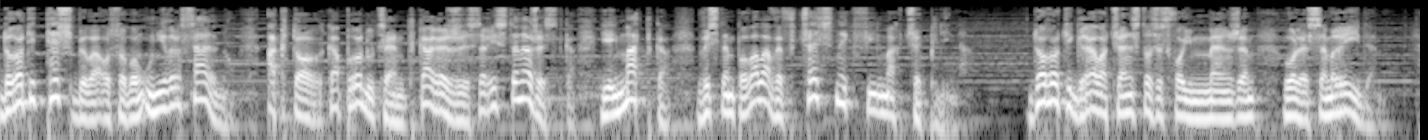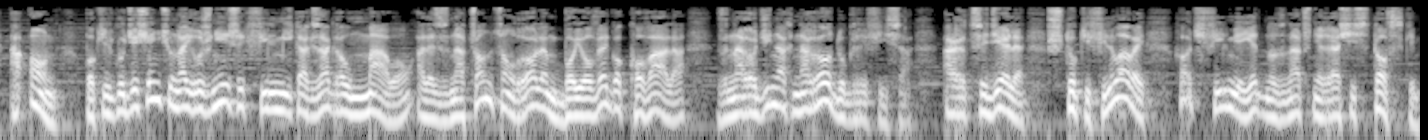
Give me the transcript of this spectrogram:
Dorothy też była osobą uniwersalną. Aktorka, producentka, reżyser i scenarzystka. Jej matka występowała we wczesnych filmach Chaplina. Dorothy grała często ze swoim mężem Wallace'em Reedem a on po kilkudziesięciu najróżniejszych filmikach zagrał małą, ale znaczącą rolę bojowego kowala w Narodzinach Narodu Gryfisa, arcydziele sztuki filmowej, choć w filmie jednoznacznie rasistowskim,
